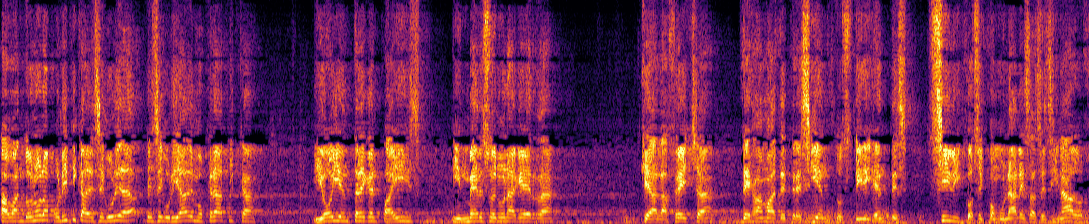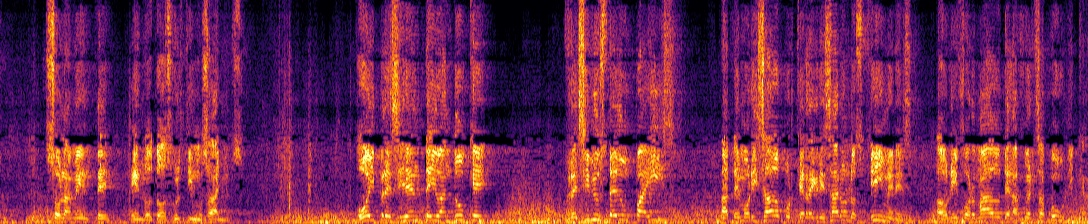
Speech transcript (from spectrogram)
abandonó la política de seguridad, de seguridad democrática y hoy entrega el país inmerso en una guerra que a la fecha deja más de 300 dirigentes cívicos y comunales asesinados solamente en los dos últimos años. Hoy, presidente Iván Duque, recibe usted un país atemorizado porque regresaron los crímenes a uniformados de la fuerza pública,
